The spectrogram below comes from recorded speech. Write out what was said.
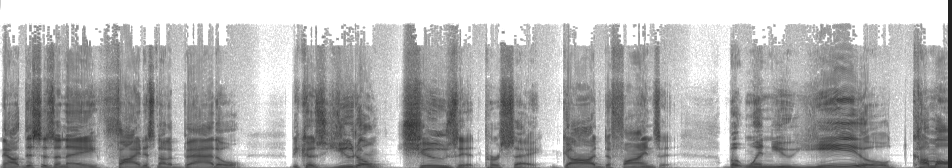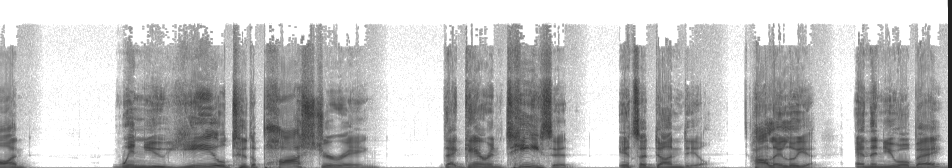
Now, this isn't a fight, it's not a battle because you don't choose it per se. God defines it. But when you yield, come on, when you yield to the posturing that guarantees it, it's a done deal. Hallelujah. And then you obey,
